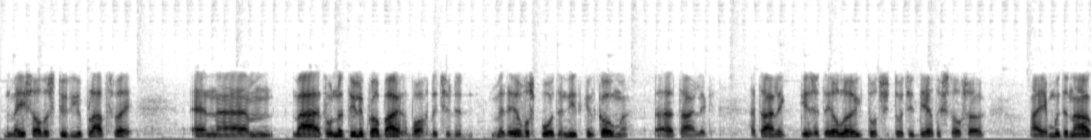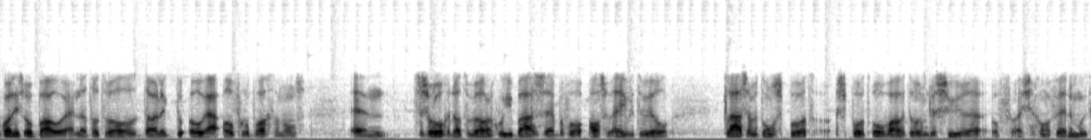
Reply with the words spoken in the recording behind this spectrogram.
meestal de studie op plaats 2. En, ehm, maar het wordt natuurlijk wel bijgebracht dat je er met heel veel sporten niet kunt komen eh, uiteindelijk. Uiteindelijk is het heel leuk tot je, tot je dertigste of zo. Maar je moet daarna ook wel iets opbouwen. En dat wordt wel duidelijk oh ja, overgebracht aan ons. En te zorgen dat we wel een goede basis hebben voor als we eventueel klaar zijn met onze sport, sport opbouwen door een blessure of als je gewoon verder moet.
